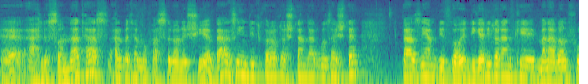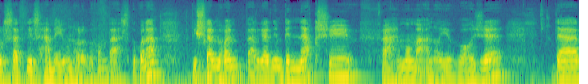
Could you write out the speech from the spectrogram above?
اهل سنت هست. البته مفسران شیعه بعضی این دیدگاه را داشتن در گذشته. بعضی هم دیدگاه دیگری دارن که من الان فرصت نیست همه اونها را بخوام بحث بکنم. بیشتر می‌خوایم برگردیم به نقش فهم و معنای واژه در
